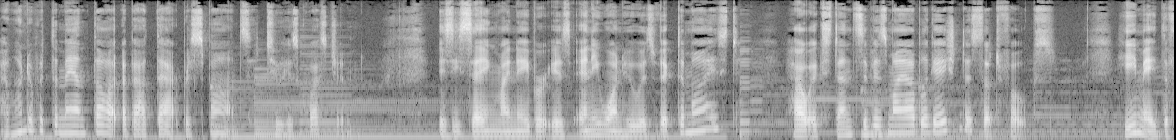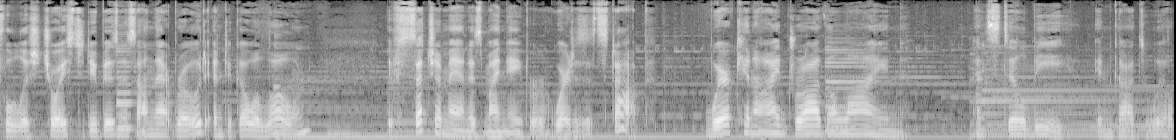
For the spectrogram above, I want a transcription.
I wonder what the man thought about that response to his question. Is he saying my neighbor is anyone who is victimized? How extensive is my obligation to such folks? He made the foolish choice to do business on that road and to go alone. If such a man is my neighbor, where does it stop? Where can I draw the line and still be in God's will?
